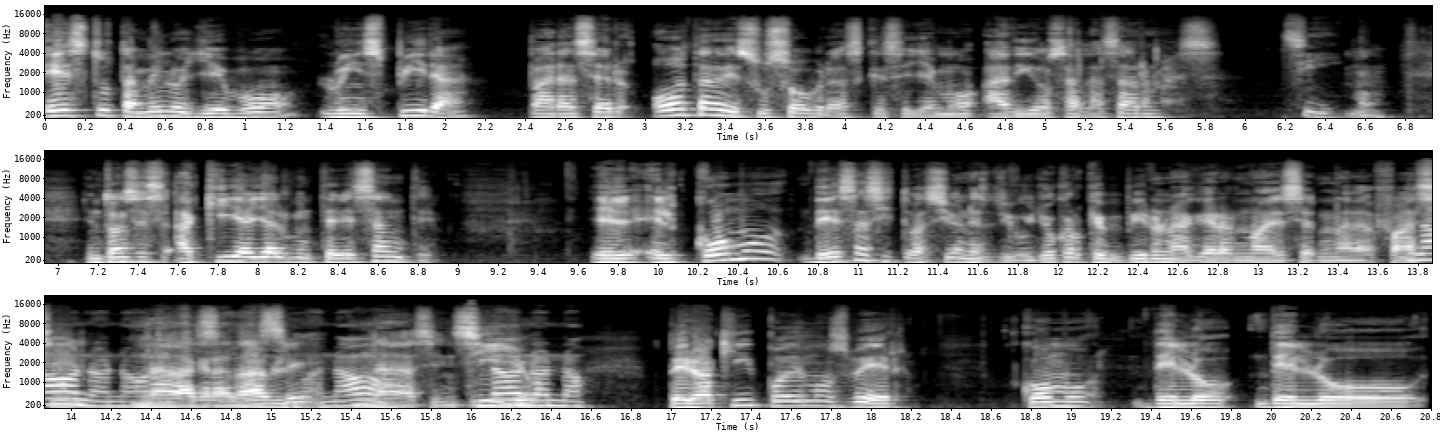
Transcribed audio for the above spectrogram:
esto también lo llevó, lo inspira para hacer otra de sus obras que se llamó Adiós a las armas. sí. ¿no? Entonces, aquí hay algo interesante. El, el cómo de esas situaciones, digo, yo creo que vivir una guerra no ha de ser nada fácil, No, no, no, nada agradable, nada sencillo. No, no, no. Pero aquí podemos ver cómo de lo, de lo,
